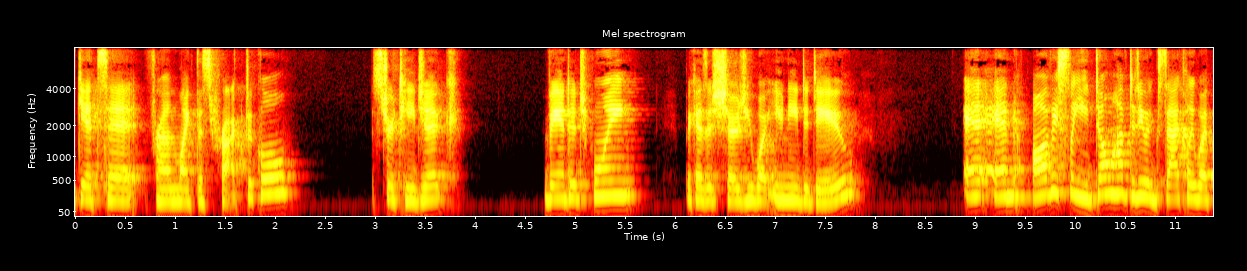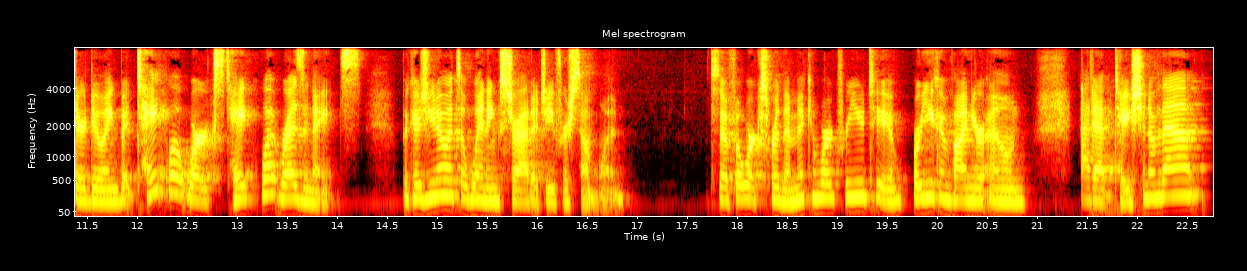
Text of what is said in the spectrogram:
gets it from like this practical, strategic vantage point, because it shows you what you need to do, and, and obviously, you don't have to do exactly what they're doing, but take what works, take what resonates, because you know it's a winning strategy for someone. So if it works for them, it can work for you too. Or you can find your own adaptation of that.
